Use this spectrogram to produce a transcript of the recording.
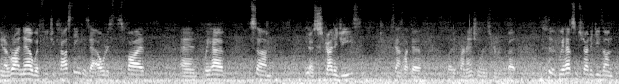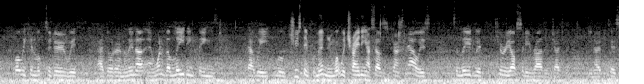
you know right now we're future casting because our oldest is five and we have some you know strategies. Sounds like a a financial instrument but we have some strategies on what we can look to do with our daughter Emelina and one of the leading things that we will choose to implement and what we're training ourselves as parents now is to lead with curiosity rather than judgment you know because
